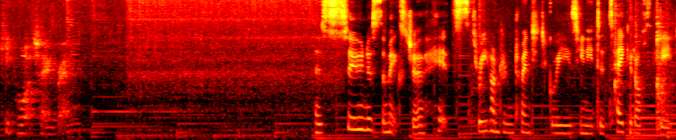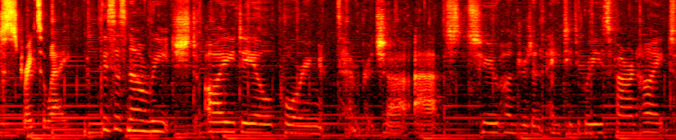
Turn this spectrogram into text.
keep a watch over it. As soon as the mixture hits 320 degrees, you need to take it off the heat straight away. This has now reached ideal pouring temperature at 280 degrees Fahrenheit,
